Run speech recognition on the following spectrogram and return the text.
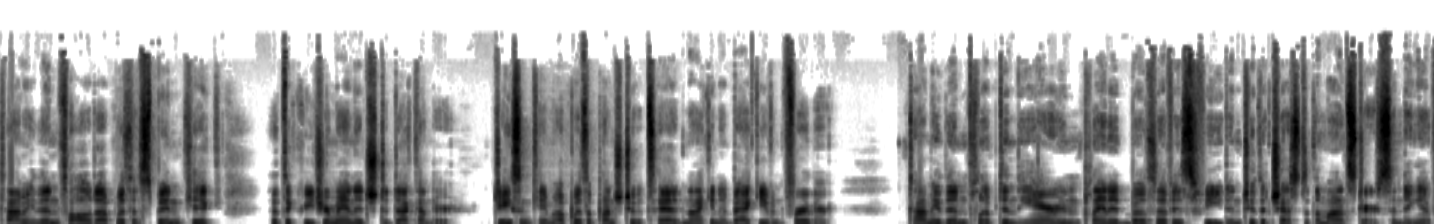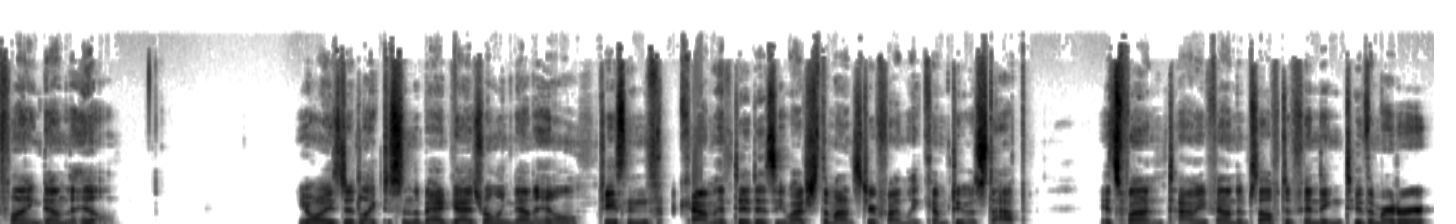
Tommy then followed up with a spin kick that the creature managed to duck under. Jason came up with a punch to its head, knocking it back even further. Tommy then flipped in the air and planted both of his feet into the chest of the monster, sending it flying down the hill. You always did like to send the bad guys rolling down a hill, Jason commented as he watched the monster finally come to a stop. It's fun, Tommy found himself defending to the murderer.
